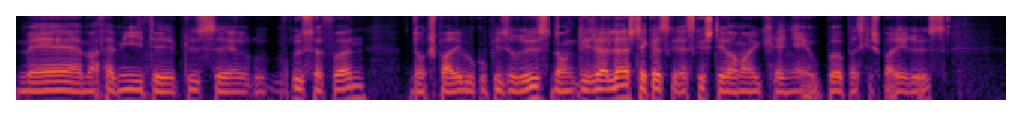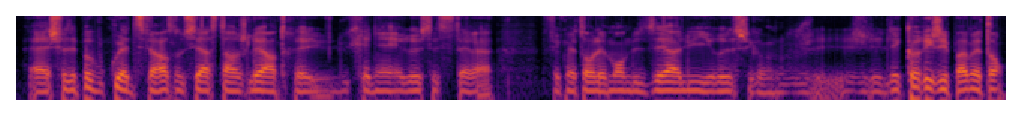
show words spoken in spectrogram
Mais ma famille était plus russophone. Donc, je parlais beaucoup plus russe. Donc, déjà là, j'étais est-ce que j'étais vraiment ukrainien ou pas parce que je parlais russe. Euh, je faisais pas beaucoup la différence aussi à cet âge-là entre l'ukrainien et russe, etc. Fait que, mettons, le monde me disait, ah, lui, il est russe. Je les corrigeais pas, mettons.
